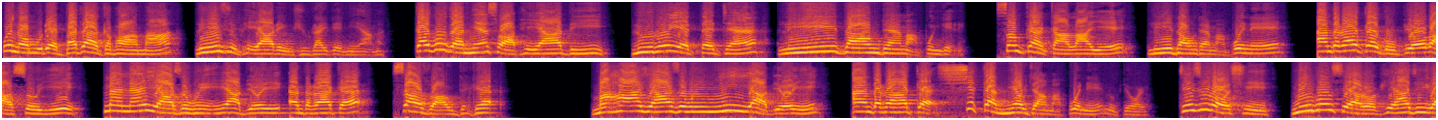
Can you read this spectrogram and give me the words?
ပွင့်တော်မူတဲ့ဗဒ္ဒကဘာမှာလေးစုဘုရားတွေကိုယူလိုက်တဲ့နေရာမှာကာကုသမြတ်စွာဘုရားသည်လူတို့ရဲ့တက်တန်4000တန်းမှာပွင့်ခဲ့တယ်။စုတ်ကတ်ကာလရဲ့4000တန်းမှာပွင့်တယ်။အန္တရကတ်ကိုပြောပါဆိုရင်မှန်နှန်းရာဇဝင်အရပြောရင်အန္တရကတ်စစွာတကက်မဟာရာဇဝင်ကြီးရပြောရင်အန္တရာကတ်ရှစ်ကတ်မြောက်ကြမှာပွင့်တယ်လို့ပြောတယ်။ ကျေးဇူးတော်ရှင်မင်းကုန်းဆရာတော်ဘုရားကြီးက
